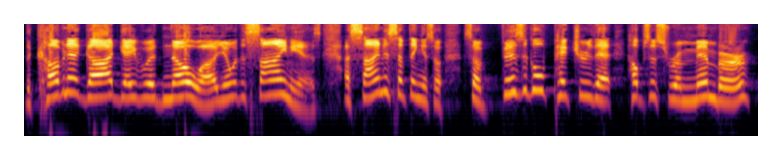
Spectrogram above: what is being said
The covenant God gave with Noah, you know what the sign is? A sign is something, it's a, it's a physical picture that helps us remember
